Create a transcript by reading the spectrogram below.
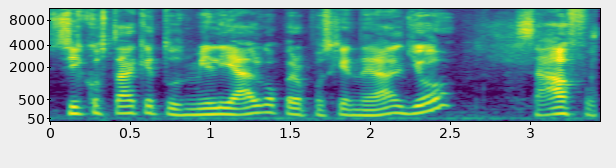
sí costaba que tus mil y algo, pero pues general yo, zafo.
